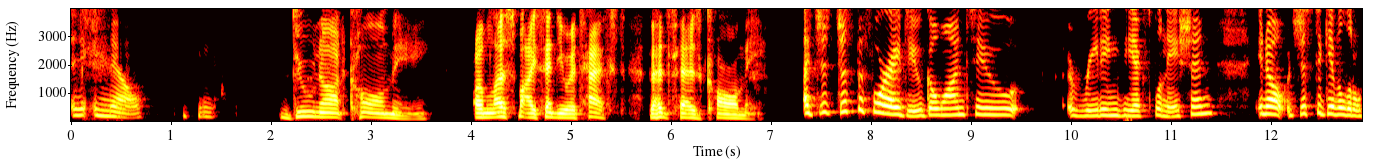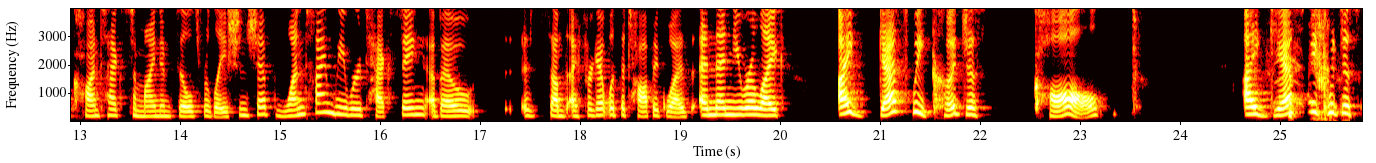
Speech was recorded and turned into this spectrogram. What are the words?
Eh, no. no do not call me unless I send you a text that says call me. I just just before I do go on to reading the explanation, you know, just to give a little context to mine and Phil's relationship, one time we were texting about uh, some I forget what the topic was, and then you were like, "I guess we could just call." I guess we could just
